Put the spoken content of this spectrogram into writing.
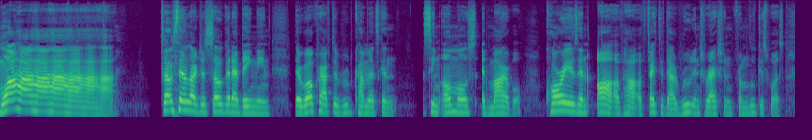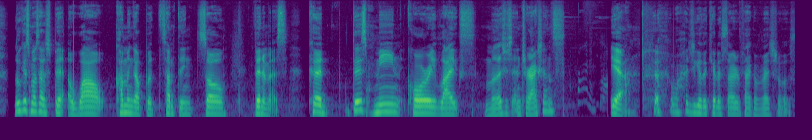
Mwah ha ha ha ha ha ha. Some Sims are just so good at being mean. Their well-crafted rude comments can seem almost admirable. Corey is in awe of how effective that rude interaction from Lucas was. Lucas must have spent a while coming up with something so venomous. Could this mean Corey likes malicious interactions? Yeah. Why'd you give the kid a starter pack of vegetables?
